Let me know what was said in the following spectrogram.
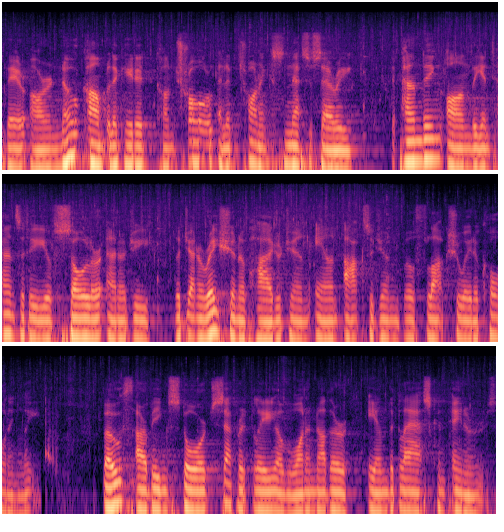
There are no complicated control electronics necessary. Depending on the intensity of solar energy, the generation of hydrogen and oxygen will fluctuate accordingly. Both are being stored separately of one another in the glass containers.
